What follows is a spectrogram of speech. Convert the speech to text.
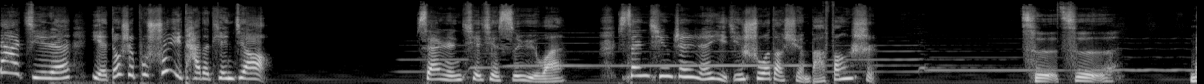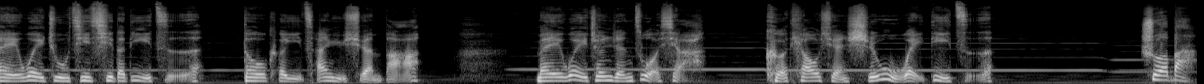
那几人也都是不输于他的天骄。”三人窃窃私语完，三清真人已经说到选拔方式：此次每位筑基期的弟子。都可以参与选拔，每位真人坐下，可挑选十五位弟子。说罢，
